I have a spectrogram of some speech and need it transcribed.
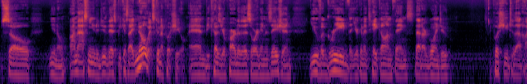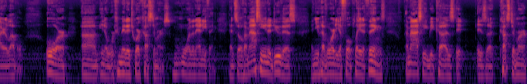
so you know, I'm asking you to do this because I know it's going to push you. And because you're part of this organization, you've agreed that you're going to take on things that are going to push you to that higher level. Or, um, you know, we're committed to our customers more than anything. And so if I'm asking you to do this and you have already a full plate of things, I'm asking because it is a customer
